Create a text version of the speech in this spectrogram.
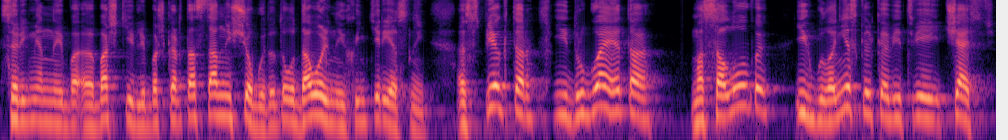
современной э, Башкирии Башкортостана еще будет. Это вот довольно их интересный э, спектр. И другая это Масоловы, их было несколько ветвей, часть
